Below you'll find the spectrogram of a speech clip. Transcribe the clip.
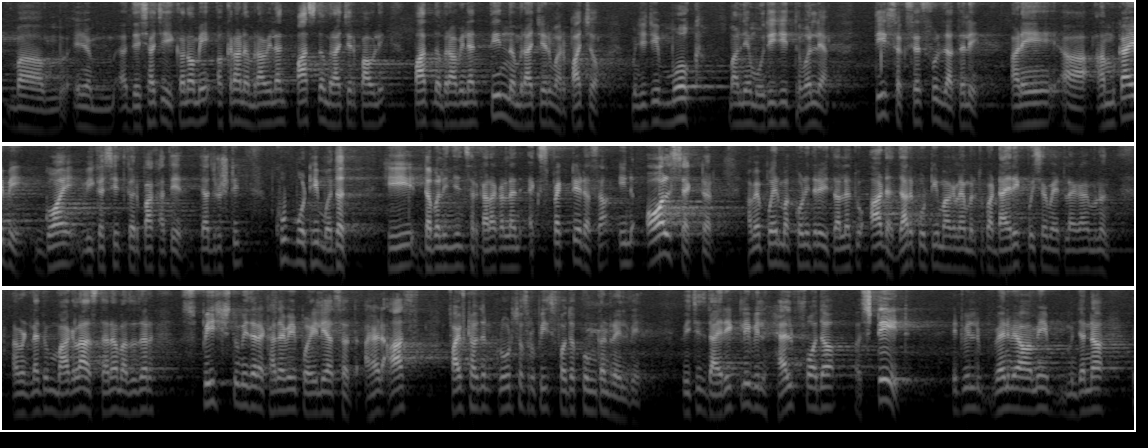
देशाची इकॉनॉमी अकरा नंबरा वयल्यान पांच नंबराचेर पावली. पांच नंबरा वयल्यान तीन नंबराचेर व्हरपाचो. म्हणजे जी मोख माननीय मोदीजी दवरल्या ती सक्सेसफूल जातली. आनी आमकाय आमकांय बी गोंय विकसीत करपा खातीर त्या दृश्टीन खूब मोठी मदत ही डबल इंजीन सरकारा कडल्यान एक्सपेक्टेड आसा इन ऑल सॅक्टर. हांवें पयर म्हाका कोणी तरी विचारलें तूं आठ हजार कोटी मागल्या मरे तुका डायरेक्ट पयशे मेळटले काय म्हणून? हांवें म्हटलें तूं मागला आसतना म्हाजो जर स्पीच तुमी जर एखाद्या वेळी पळयली आसत I had as five thousand crores of rupees for the Konkan railway which is directly will help for the state it will when we आमी जेन्ना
